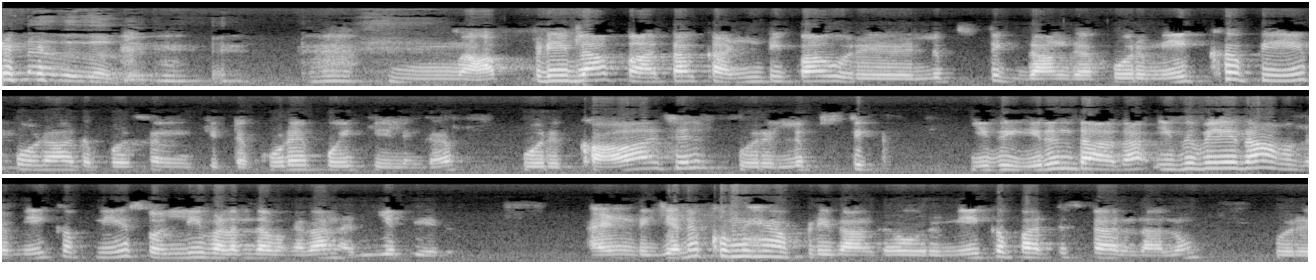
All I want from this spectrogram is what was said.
என்னது அது? அப்படிலாம் பார்த்தா கண்டிப்பா ஒரு லிப்ஸ்டிக் தாங்க. ஒரு மேக்கப்பே போடாத பர்சன் கிட்ட கூட போய் கேளுங்க. ஒரு காஜல் ஒரு லிப்ஸ்டிக் இது இருந்தாதான் இதுவே தான் அவங்க மேக்கப்னே சொல்லி வளர்ந்தவங்க தான் நிறைய பேர். அண்ட் எனக்குமே அப்படிதாங்க. ஒரு மேக்கப் ஆர்டிஸ்டா இருந்தாலும் ஒரு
